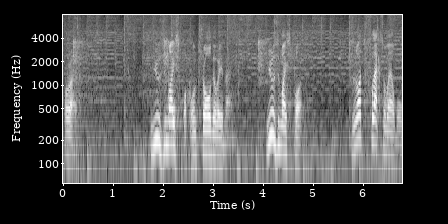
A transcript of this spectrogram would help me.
All right. Use my spot. Control the way back. Use my spot. Do not flex your elbow.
